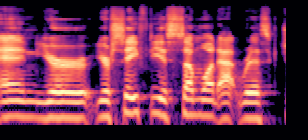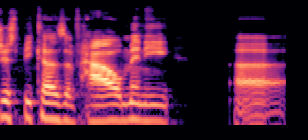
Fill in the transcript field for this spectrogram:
And your your safety is somewhat at risk just because of how many uh,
